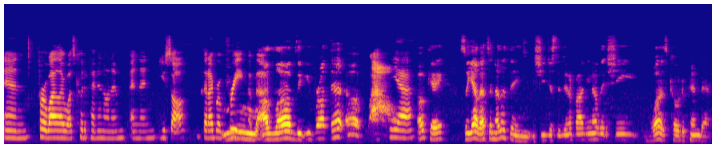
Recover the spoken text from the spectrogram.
And for a while, I was codependent on him, and then you saw that I broke free Ooh, of I love that you brought that up. Wow. Yeah, Okay. So yeah, that's another thing. She just identified, you know, that she was codependent.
